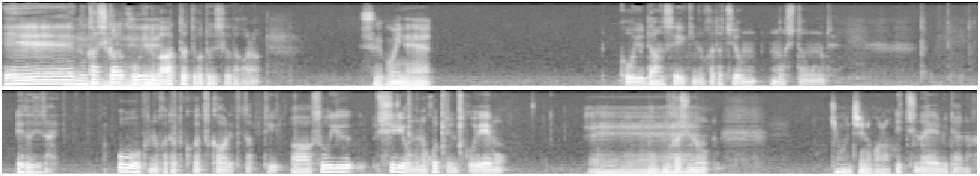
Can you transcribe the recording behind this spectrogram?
へえ昔からこういうのがあったってことですよだから。すごいねこういう男性器の形を模したもので江戸時代大奥の方とかが使われてたっていうああそういう資料も残ってるんですこういう絵も。えー、昔の気持ちいいのかな？エッチな絵みたいな感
